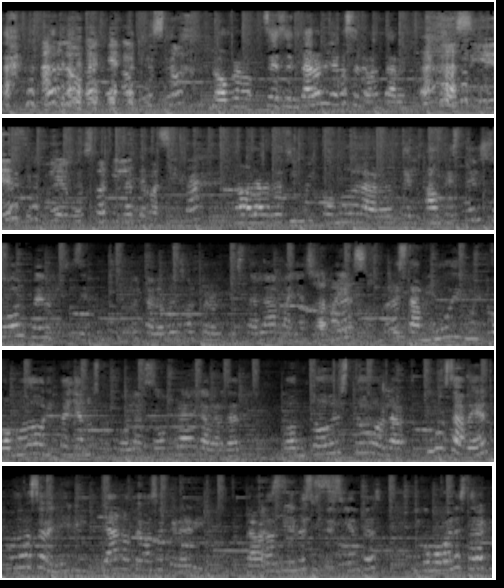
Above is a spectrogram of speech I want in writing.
no, a gusto. No, pero se sentaron y ya no se levantaron. Así es, muy a gusto aquí en la terracita. No, la verdad, sí, muy cómodo. La verdad, el- aunque esté el sol, bueno, se siente un poquito el calor del sol, pero está la malla La sombra. malla sombra. Está muy, muy cómodo. Ahorita ya nos tocó la sombra. y La verdad, con todo esto, la- tú vas a ver, tú vas a venir y ya no te vas a querer ir. La verdad, vienes y te sientes. Y como van a estar aquí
